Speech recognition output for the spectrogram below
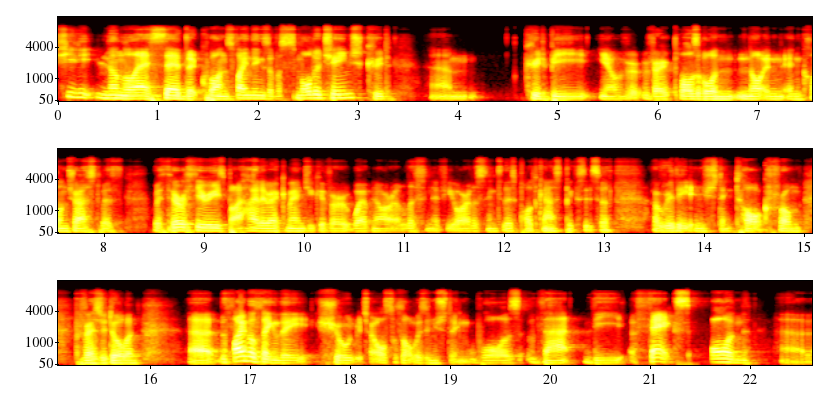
she nonetheless said that Kwan's findings of a smaller change could um, could be you know very plausible and not in, in contrast with with her theories but i highly recommend you give her webinar a listen if you are listening to this podcast because it's a, a really interesting talk from professor dölen. Uh, the final thing they showed which i also thought was interesting was that the effects on uh,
